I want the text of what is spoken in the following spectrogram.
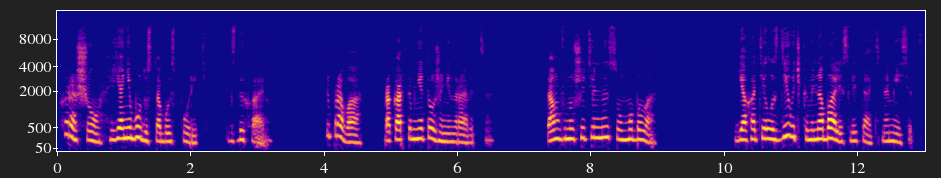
Хорошо, я не буду с тобой спорить. Вздыхаю. Ты права, про карты мне тоже не нравится. Там внушительная сумма была. Я хотела с девочками на Бали слетать на месяц.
